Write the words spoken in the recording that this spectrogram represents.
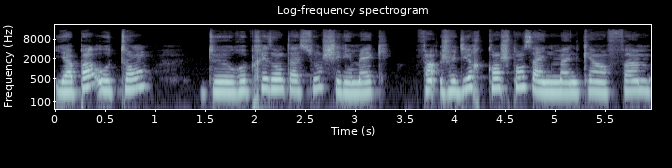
n'y a pas autant de représentation chez les mecs. Enfin, je veux dire, quand je pense à une mannequin femme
